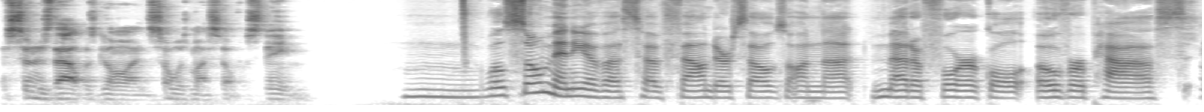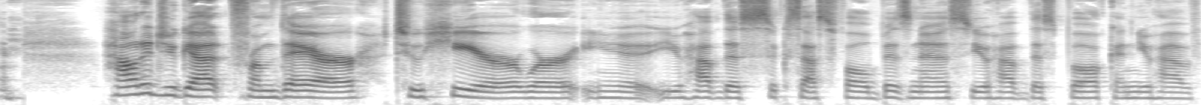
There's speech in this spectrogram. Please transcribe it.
as soon as that was gone, so was my self esteem. Mm, well, so many of us have found ourselves on that metaphorical overpass. How did you get from there to here where you, you have this successful business, you have this book, and you have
